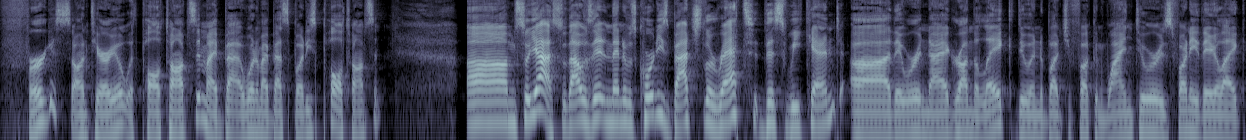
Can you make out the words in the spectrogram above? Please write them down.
Fergus, Ontario, with Paul Thompson, my ba- one of my best buddies, Paul Thompson. Um, so yeah, so that was it. And then it was Courtney's bachelorette this weekend. Uh, they were in Niagara on the Lake doing a bunch of fucking wine tours. Funny, They're like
